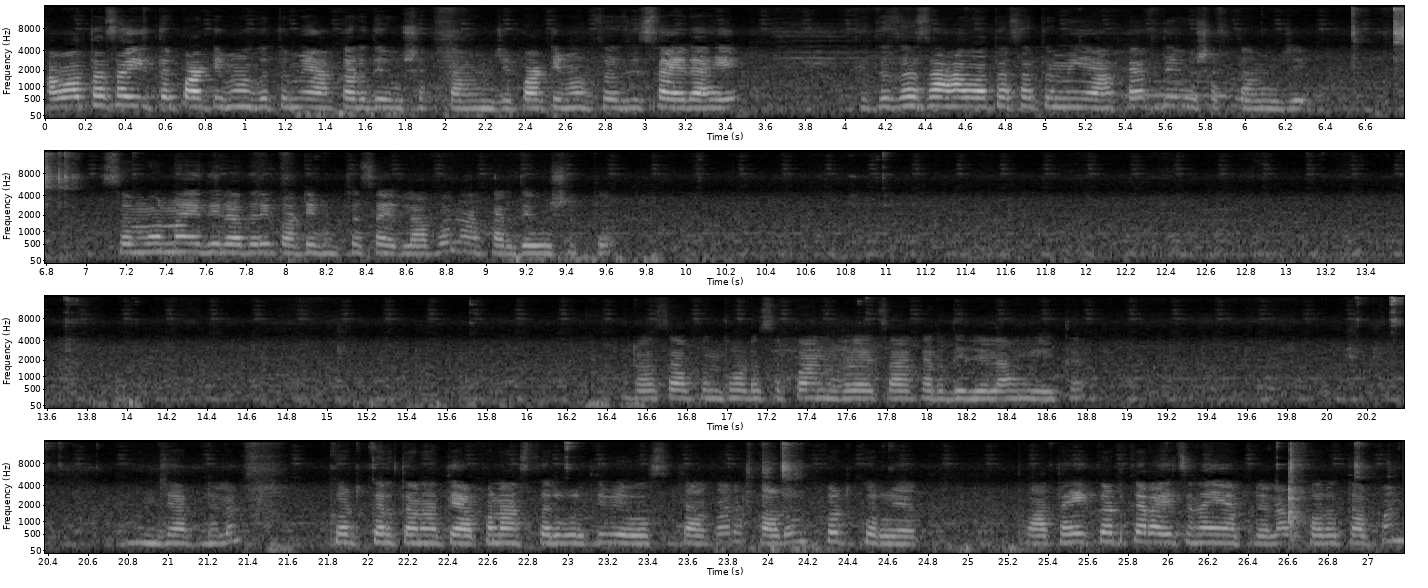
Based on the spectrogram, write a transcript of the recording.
हवा तसा इथं पाठीमागं तुम्ही आकार देऊ शकता. म्हणजे पाठीमागचं जी साईड आहे तिथं जसा हवा तसा तुम्ही आकार देऊ शकता. म्हणजे समोर नाही दिला तरी पाठीमागच्या साईडला आपण आकार देऊ शकतो. तर असं आपण थोडंसं पानगळ्याचा आकार दिलेला आहे इथं. म्हणजे आपल्याला कट करताना ते आपण अस्तरवरती व्यवस्थित आकार काढून कट करूयात. तर आता हे कट करायचं नाही आपल्याला परत आपण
